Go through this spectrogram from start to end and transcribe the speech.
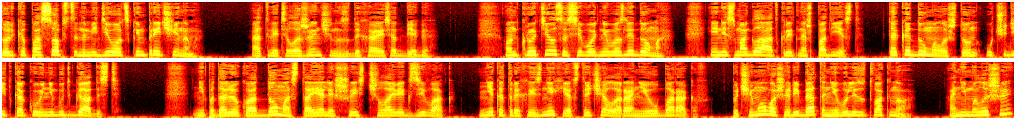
«Только по собственным идиотским причинам», — ответила женщина, задыхаясь от бега. «Он крутился сегодня возле дома. Я не смогла открыть наш подъезд. Так и думала, что он учудит какую-нибудь гадость». Неподалеку от дома стояли шесть человек-зевак. Некоторых из них я встречала ранее у бараков. «Почему ваши ребята не вылезут в окно? Они малыши?»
